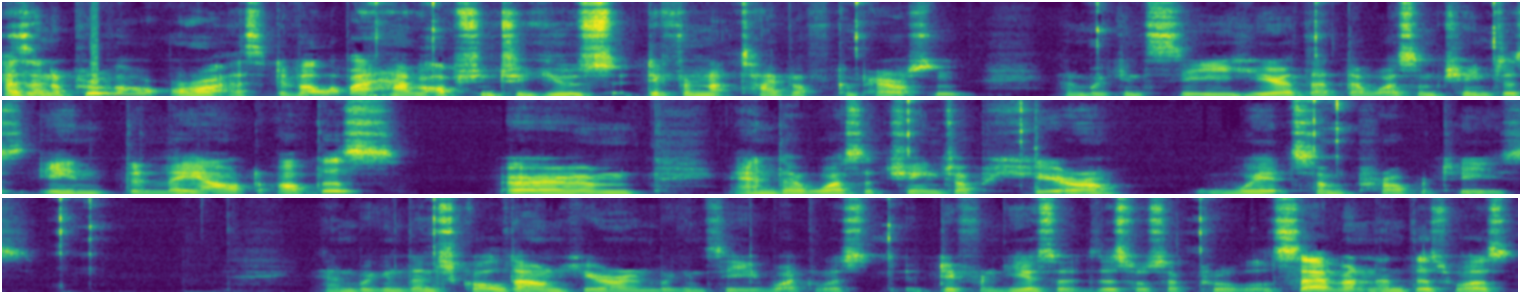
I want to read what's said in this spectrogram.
As an approver or as a developer, I have option to use different type of comparison. And we can see here that there were some changes in the layout of this. Um, and there was a change up here with some properties. And we can then scroll down here and we can see what was different here. So this was approval 7 and this was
